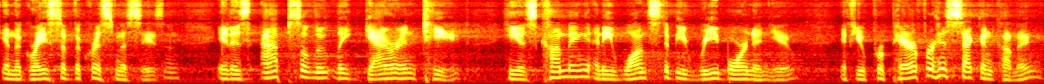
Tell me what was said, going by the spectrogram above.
in the grace of the Christmas season. It is absolutely guaranteed. He is coming and he wants to be reborn in you. If you prepare for his second coming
